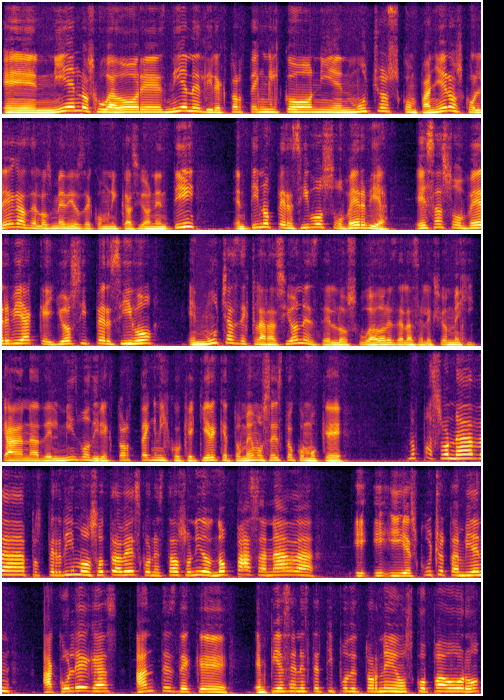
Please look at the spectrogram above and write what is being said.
ni en los jugadores, ni en el director técnico, ni en muchos compañeros, colegas de los medios de comunicación. En ti, en ti no percibo soberbia, esa soberbia que yo sí percibo en muchas declaraciones de los jugadores de la selección mexicana, del mismo director técnico que quiere que tomemos esto como que no pasó nada, pues perdimos otra vez con Estados Unidos, no pasa nada. Y escucho también a colegas antes de que empiecen este tipo de torneos, Copa Oro,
